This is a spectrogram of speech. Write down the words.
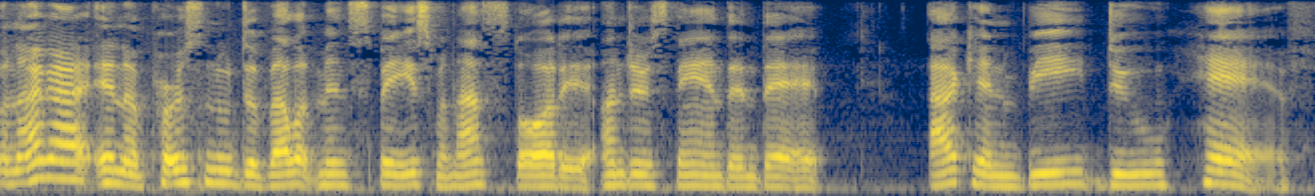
when I got in a personal development space, when I started understanding that I can be, do, have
